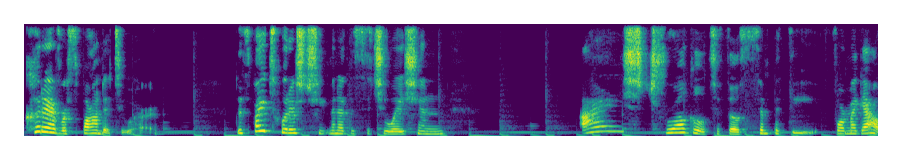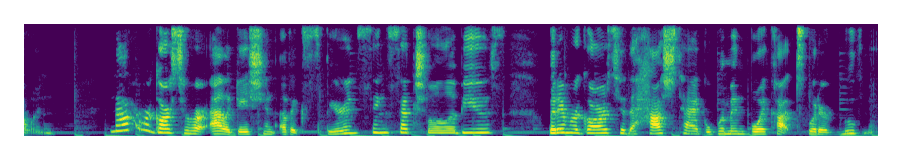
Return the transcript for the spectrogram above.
could have responded to her. Despite Twitter's treatment of the situation, I struggle to feel sympathy for McGowan. Not in regards to her allegation of experiencing sexual abuse, but in regards to the hashtag Women Boycott Twitter movement,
